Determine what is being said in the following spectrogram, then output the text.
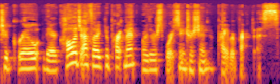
to grow their college athletic department or their sports nutrition private practice.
